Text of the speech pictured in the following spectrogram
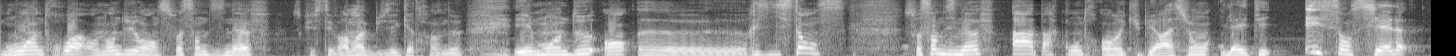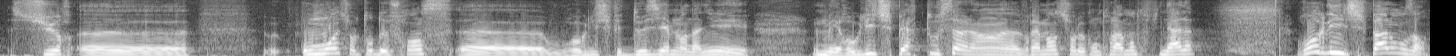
moins 3 en endurance, 79, parce que c'était vraiment abusé, 82, et moins 2 en euh, résistance, 79. Ah, par contre, en récupération, il a été essentiel sur... au moins sur le Tour de France, euh, où Roglic fait deuxième l'an dernier, mais, Roglic perd tout seul, hein, vraiment sur le contre-la-montre final. Roglic, parlons-en.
